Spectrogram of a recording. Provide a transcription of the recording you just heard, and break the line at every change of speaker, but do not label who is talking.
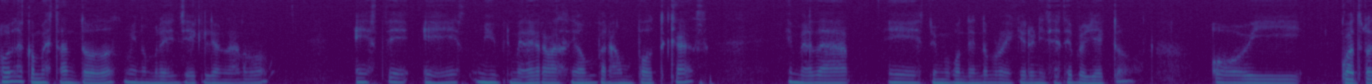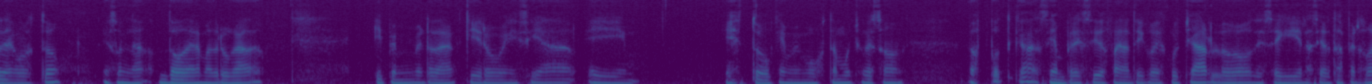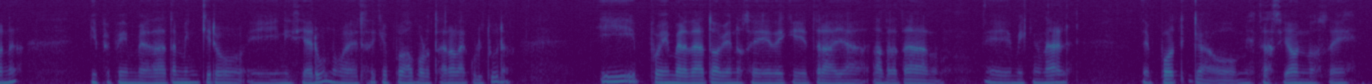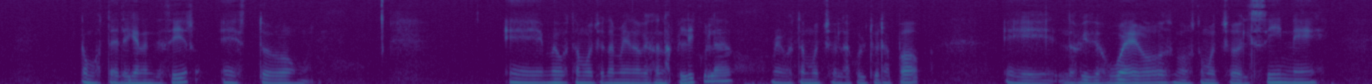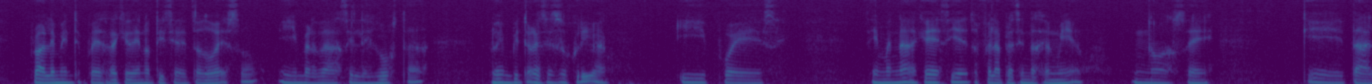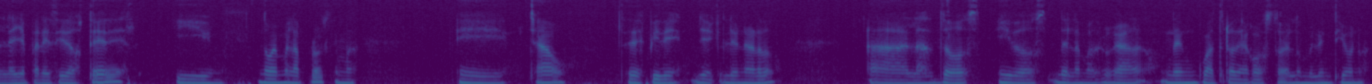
Hola, ¿cómo están todos? Mi nombre es Jake Leonardo. Este es mi primera grabación para un podcast. En verdad eh, estoy muy contento porque quiero iniciar este proyecto. Hoy 4 de agosto, son las 2 de la madrugada. Y pues en verdad quiero iniciar eh, esto que me gusta mucho que son los podcasts. Siempre he sido fanático de escucharlos, de seguir a ciertas personas y pues, en verdad también quiero eh, iniciar uno, a ver si qué puedo aportar a la cultura. Y pues en verdad todavía no sé de qué trae a, tratar eh, mi canal de podcast o mi estación, no sé como ustedes le quieran decir. Esto eh, me gusta mucho también lo que son las películas, me gusta mucho la cultura pop, los videojuegos, me gusta mucho el cine, Probablemente puede ser que dé noticia de todo eso. Y en verdad, si les gusta, los invito a que se suscriban. Y pues, sin más nada que decir, esto fue la presentación mía. No sé qué tal le haya parecido a ustedes. Y nos vemos la próxima. Eh, chao. Se despide Jake Leonardo a las 2 y 2 de la madrugada del 4 de agosto del 2021.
